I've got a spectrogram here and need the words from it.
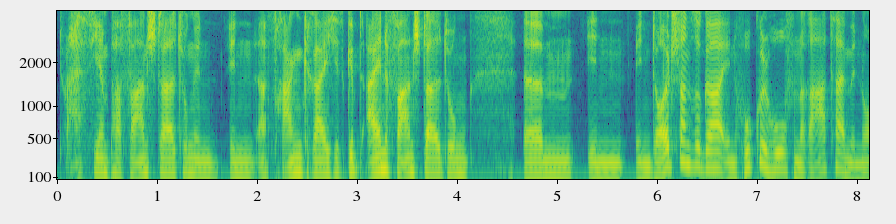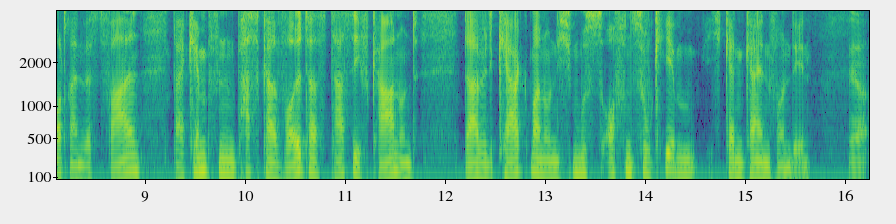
Du hast hier ein paar Veranstaltungen in, in äh, Frankreich. Es gibt eine Veranstaltung ähm, in, in Deutschland sogar, in Huckelhofen, Ratheim in Nordrhein-Westfalen. Da kämpfen Pascal Wolters, Tassif Kahn und David Kerkmann und ich muss offen zugeben, ich kenne keinen von denen. Ja.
